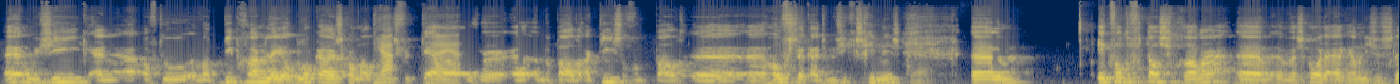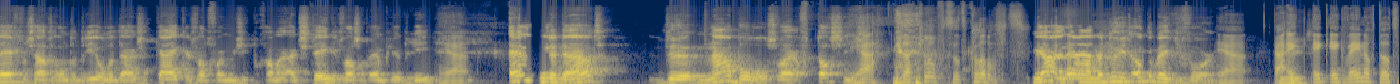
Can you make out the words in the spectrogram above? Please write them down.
hè, muziek en uh, af en toe wat diepgang. Leo Blokhuis kwam altijd iets vertellen ja, ja. over uh, een bepaalde artiest of een bepaald hoofdstuk uit de muziekgeschiedenis. Um, ik vond het een fantastisch programma. we scoorden eigenlijk helemaal niet zo slecht. We zaten rond de 300.000 kijkers, wat voor een muziekprogramma uitstekend was op NPO 3. En inderdaad, de naborrels waren fantastisch. Ja, dat klopt, dat klopt. ja, nou, daar doe je het ook een beetje voor. Ja, ja ik, ik, ik weet nog dat,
